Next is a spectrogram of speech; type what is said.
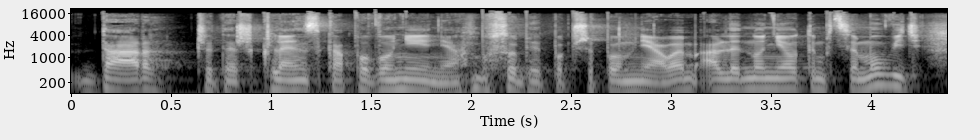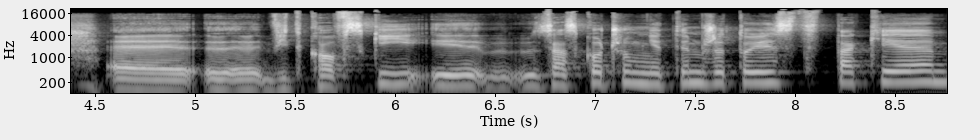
dar, czy też klęska powonienia, bo sobie przypomniałem, ale no nie o tym chcę mówić. E, e, Witkowski e, zaskoczył mnie tym, że to jest takie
